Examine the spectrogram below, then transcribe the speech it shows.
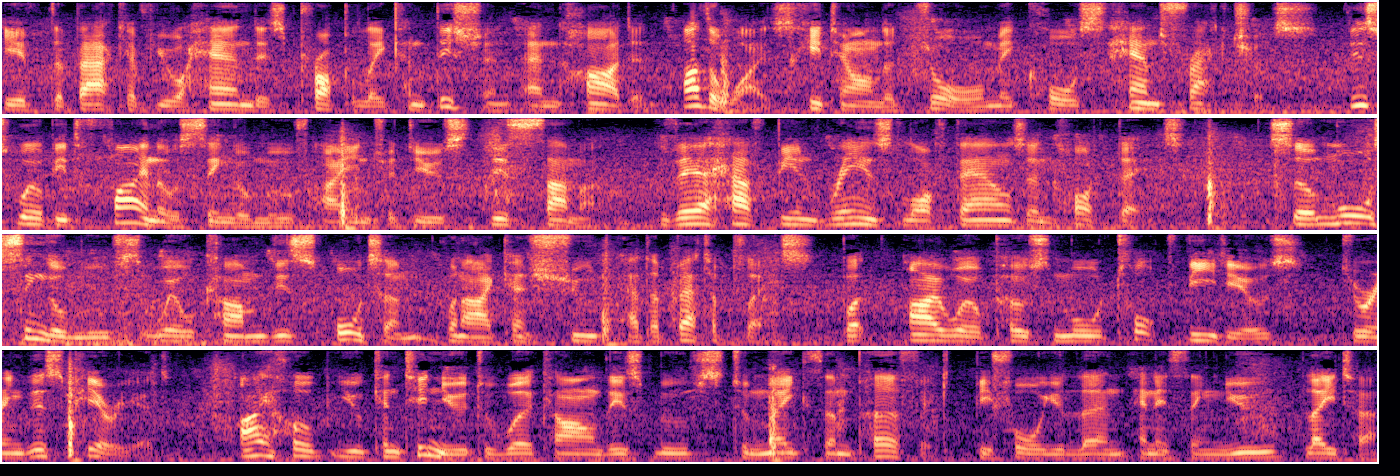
if the back of your hand is properly conditioned and hardened. Otherwise, hitting on the jaw may cause hand fractures. This will be the final single move I introduce this summer. There have been rains, lockdowns, and hot days. So more single moves will come this autumn when I can shoot at a better place. But I will post more talk videos during this period. I hope you continue to work on these moves to make them perfect before you learn anything new later.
